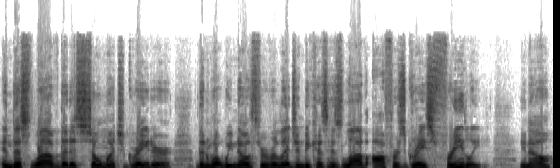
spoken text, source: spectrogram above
in this love that is so much greater than what we know through religion because his love offers grace freely you know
